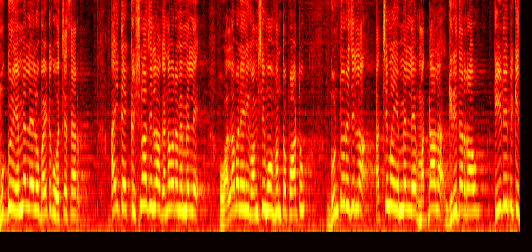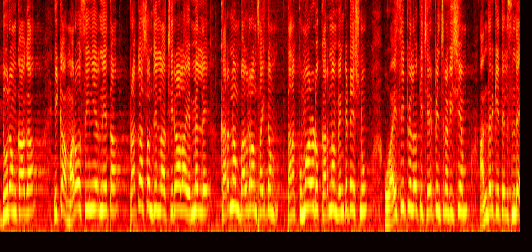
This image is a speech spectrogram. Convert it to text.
ముగ్గురు ఎమ్మెల్యేలు బయటకు వచ్చేశారు. అయితే కృష్ణా జిల్లా గన్నవరం ఎమ్మెల్యే వల్లభనేని వంశీమోహన్తో పాటు గుంటూరు జిల్లా పశ్చిమ ఎమ్మెల్యే మద్దాల గిరిధర్రావు టీడీపీకి దూరం కాగా ఇక మరో సీనియర్ నేత ప్రకాశం జిల్లా చిరాల ఎమ్మెల్యే కర్ణం బలరాం సైతం తన కుమారుడు కర్ణం వెంకటేష్ను వైసీపీలోకి చేర్పించిన విషయం అందరికీ తెలిసిందే.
